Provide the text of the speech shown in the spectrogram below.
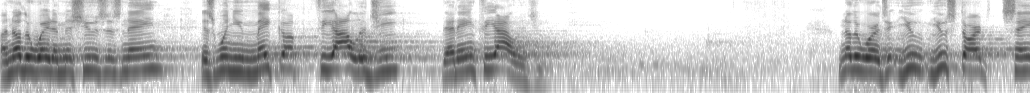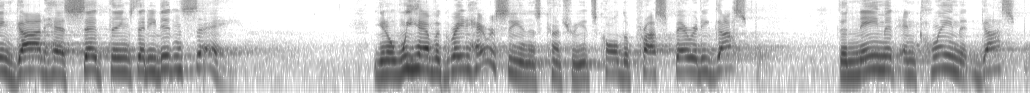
Another way to misuse his name is when you make up theology that ain't theology. In other words, you, you start saying God has said things that He didn't say. You know, we have a great heresy in this country. It's called the prosperity gospel, the name it and claim it gospel.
